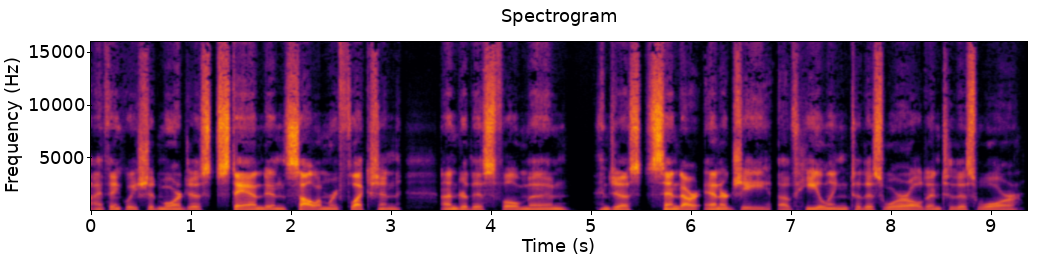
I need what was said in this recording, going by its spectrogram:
I think we should more just stand in solemn reflection under this full moon and just send our energy of healing to this world and to this war.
